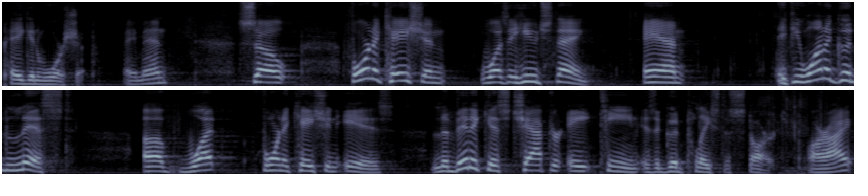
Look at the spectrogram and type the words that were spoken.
pagan worship. Amen? So, fornication was a huge thing. And if you want a good list of what fornication is, Leviticus chapter 18 is a good place to start. All right?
